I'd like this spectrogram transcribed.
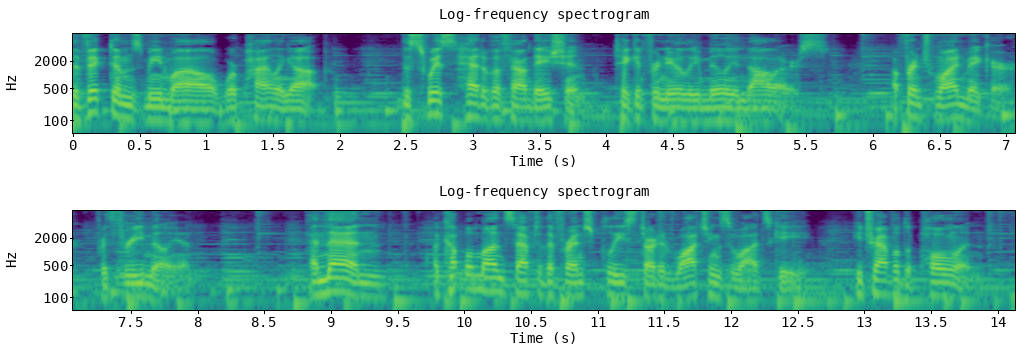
The victims, meanwhile, were piling up. The Swiss head of a foundation, taken for nearly a million dollars, a French winemaker for three million. And then, a couple months after the French police started watching Zawadzki, he traveled to Poland.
